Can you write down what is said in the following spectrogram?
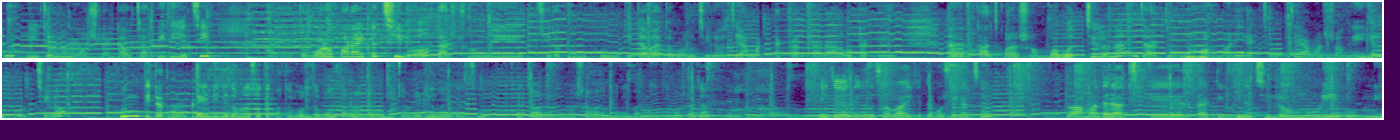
ঘুগনির জন্য মশলাটাও চাপিয়ে দিয়েছি। আর এত বড় কড়াইটা ছিল, তার সঙ্গে সেরকম খুন্তিটাও এত বড় ছিল যে আমার একার দ্বারা ওটাকে কাজ করা সম্ভব হচ্ছিল না যার জন্য আমারই এক ছাত্রী আমার সঙ্গেই হেল্প করছিল খুন্তিটা ধরার জন্য। এইদিকে তোমাদের সাথে কথা বলতে বলতে আমার ঘুগনিটাও রেডি হয়ে গেছে। চলো এবার সবাই মিলে এবার খেতে বসা যাক। এই যে এদিকে সবাই খেতে বসে গেছে। তো আমাদের আজকের টিফিনে ছিল মুড়ি ঘুগনি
